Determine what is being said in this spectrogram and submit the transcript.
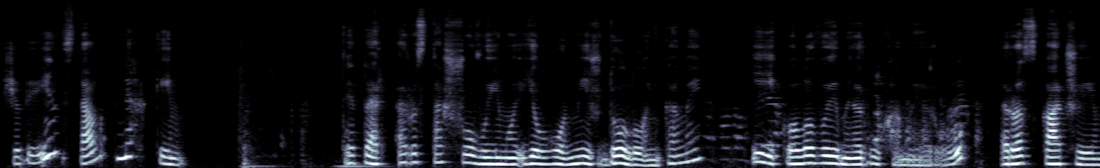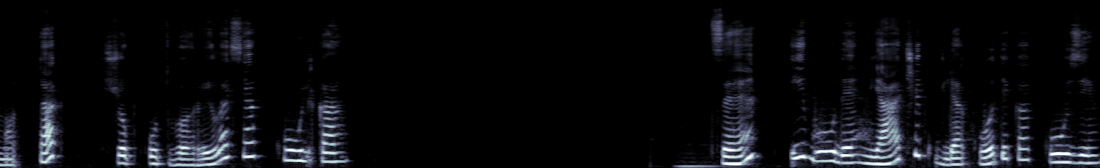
щоб він став м'яким. Тепер розташовуємо його між долоньками і коловими рухами рук розкачуємо так, щоб утворилася кулька. Це і буде м'ячик для котика Кузі.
